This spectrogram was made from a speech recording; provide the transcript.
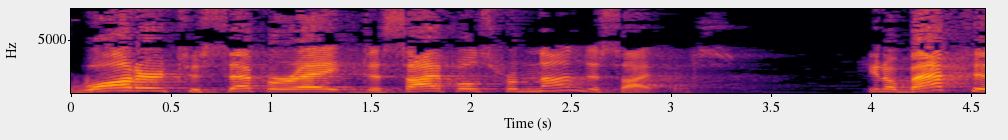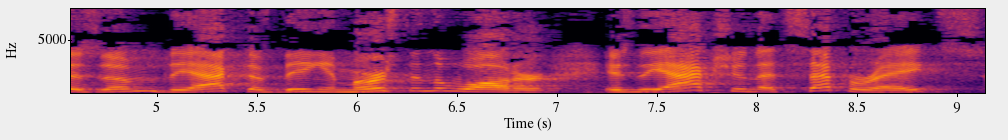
water to separate disciples from non-disciples. You know, baptism, the act of being immersed in the water, is the action that separates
